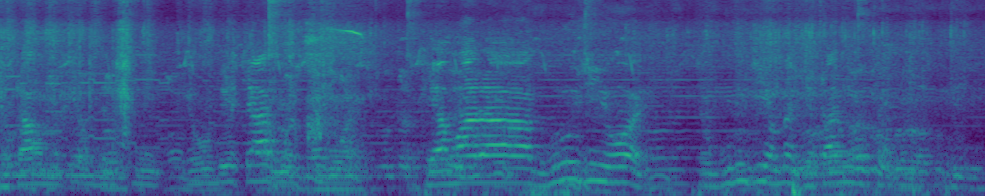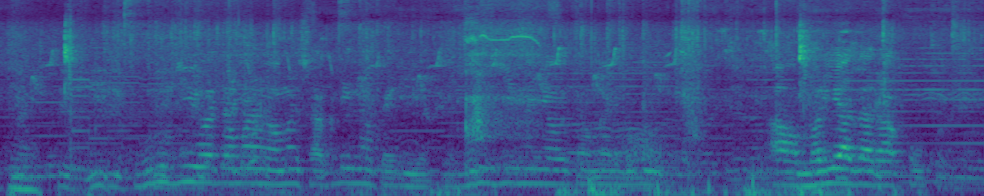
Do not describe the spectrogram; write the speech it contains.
જટા મતલબ દર્શની એવું બે ચાર કે અમારા ગુરુજી હોય, તો ગુરુજી અમે જટાની કરીએ ગુરુજી હોય તો અમારે અમે સાકડી ન કરીએ ગુરુજી નહીં હોય તો અમે આ મર્યાદા રાખવું પડે.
